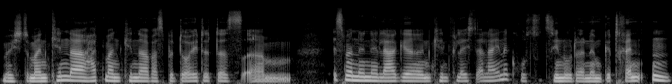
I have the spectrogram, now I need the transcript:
Möchte man Kinder, hat man Kinder, was bedeutet das? Ähm, ist man in der Lage, ein Kind vielleicht alleine großzuziehen oder in einem getrennten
